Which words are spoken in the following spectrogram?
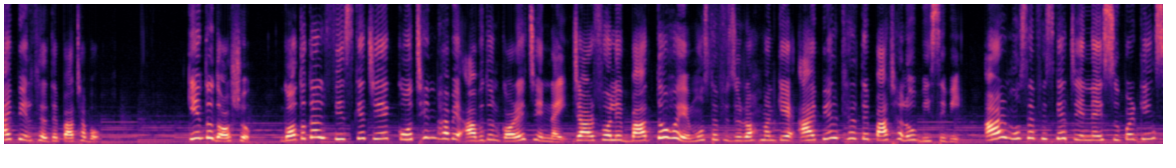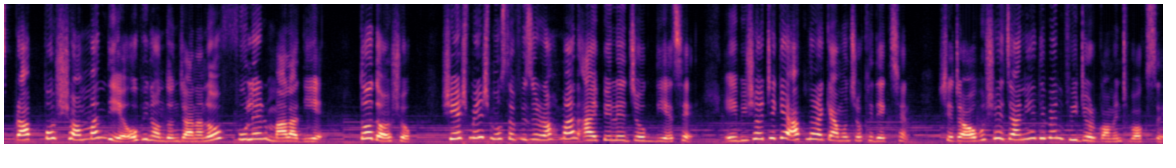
আইপিএল খেলতে পাঠাবো। কিন্তু দর্শক, গতকাল ফিজকে চেয়ে কঠিনভাবে আবেদন করে চেন্নাই, যার ফলে বাধ্য হয়ে মুস্তাফিজুর রহমানকে আইপিএল খেলতে পাঠালো বিসিবি। আর মুস্তাফিজকে চেন্নাই সুপার কিংস প্রাপ্য সম্মান দিয়ে অভিনন্দন জানালো ফুলের মালা দিয়ে। তো দর্শক, শেষমেশ মুস্তাফিজুর রহমান আইপিএলে যোগ দিয়েছে। এই বিষয়টিকে আপনারা কেমন চোখে দেখছেন, সেটা অবশ্যই জানিয়ে দিবেন ভিডিওর কমেন্ট বক্সে।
